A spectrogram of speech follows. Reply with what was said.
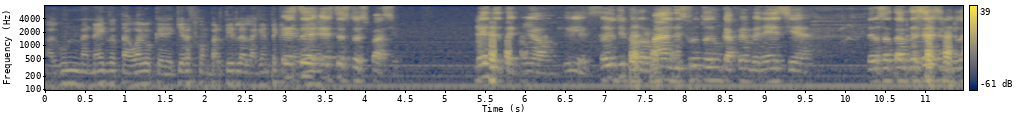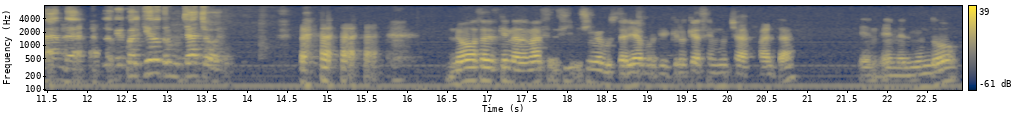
alguna anécdota o algo que quieras compartirle a la gente que este, este es tu espacio. Véndete, cuñado, Soy un tipo normal, disfruto de un café en Venecia, de los atardeceres en Irlanda, lo que cualquier otro muchacho. No, sabes que nada más sí, sí, me gustaría porque creo que hace mucha falta en, en el mundo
